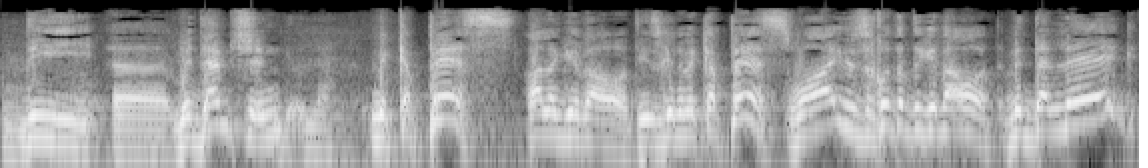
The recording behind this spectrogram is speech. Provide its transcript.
the uh, redemption. Mikapes ala gevaot. He's going to mikapes. Why? The zechut of the gevaot. Medaleg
